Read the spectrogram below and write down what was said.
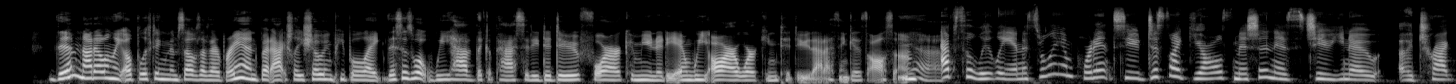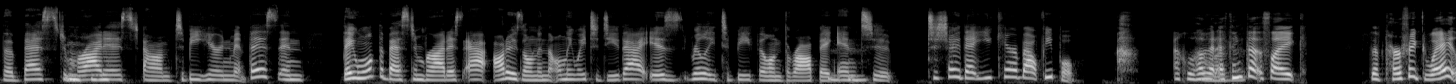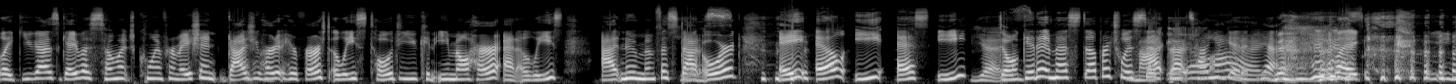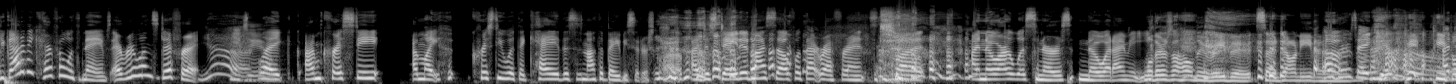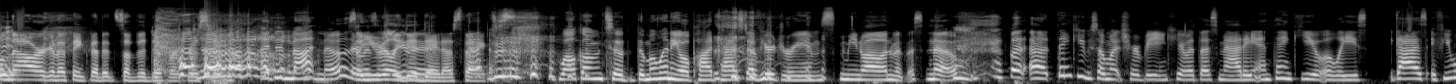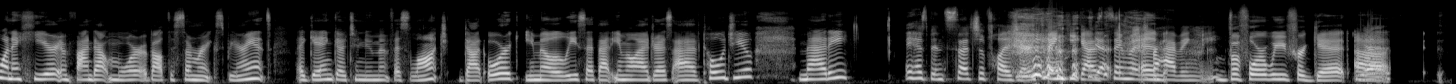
them not only uplifting themselves as our brand, but actually showing people like this is what we have the capacity to do for our community, and we are working to do that. I think is awesome. yeah. Absolutely. And it's really important to, just like y'all's mission is to, you know, attract the best and Mhm. brightest um, to be here in Memphis. And they want the best and brightest at AutoZone. And the only way to do that is really to be philanthropic and to, to show that you care about people. I love I it. I think that's like the perfect way. Like you guys gave us so much cool information. Guys, you heard it here first. Alese told you you can email her at Alese at newmemphis.org. A L E S E. Yes. Don't get it messed up or twisted. Not That's how you get it. Yeah. like y- you got to be careful with names. Everyone's different. Yeah. You. Like I'm Christy. I'm like "Who- Christy with a K. This is not the Babysitters Club. I just dated myself with that reference, but I know our listeners know what I mean. Well, there's a whole new reboot, so don't even. Oh, thank you. Pe- people now are going to think that it's something different, Christy. I did not know there so you really did date us. Thanks. Welcome to the Millennial Podcast of your dreams. Meanwhile, in Memphis, no. But uh, thank you so much for being here with us, Maddie, and thank you, Alese. Guys, if you want to hear and find out more about the summer experience, again, go to newmemphislaunch.org. Email Alese at that email address I have told you. Maddie, It has been such a pleasure. Thank you guys Yes. so much And- for having me. Before we forget, uh,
